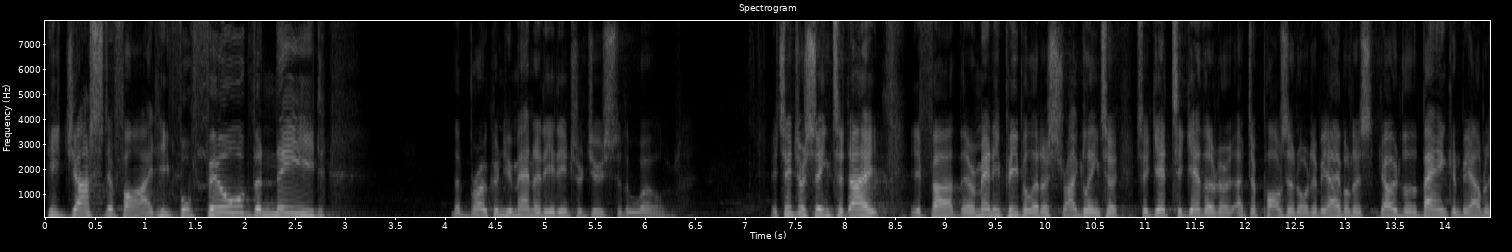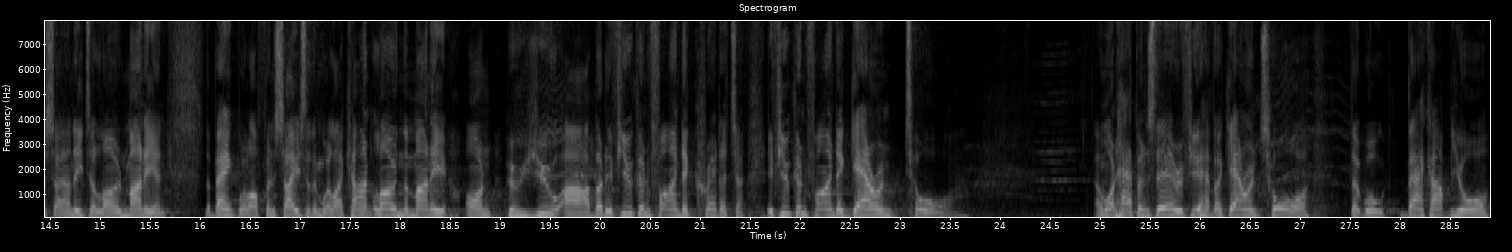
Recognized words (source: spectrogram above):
he justified, he fulfilled the need that broken humanity had introduced to the world. It's interesting today if uh, there are many people that are struggling to, to get together a deposit or to be able to go to the bank and be able to say, I need to loan money. And the bank will often say to them, Well, I can't loan the money on who you are, but if you can find a creditor, if you can find a guarantor. And what happens there if you have a guarantor that will back up your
